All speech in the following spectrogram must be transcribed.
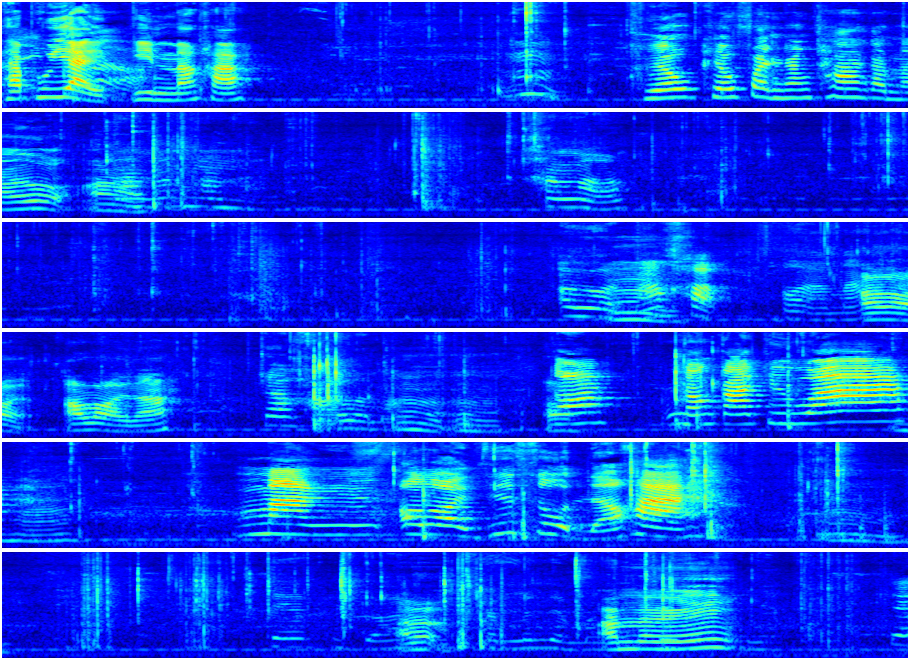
ถ้าผู้ใหญ่กินนะคะอืมเคี้ยวเคี้ยวฟันข้างๆกันนะลูก อ่าข้างเหรอ อร่อยมากค่ะ อร่อยมากอร่อย อร่อยนะ ใช่ค่ะอร่อยมากอืมอืมน้อง น้องกาคิดว่าอือหือดแล้วค่ะอืมเจ๊คิดว่าเอาทำไม่เหลือมัอันนี้เจ๊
